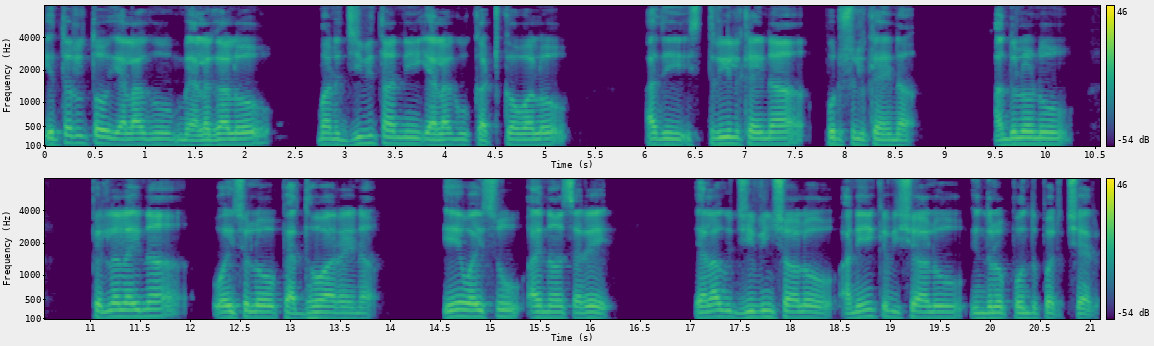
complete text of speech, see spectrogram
ఇతరులతో ఎలాగూ మెలగాలో మన జీవితాన్ని ఎలాగూ కట్టుకోవాలో అది స్త్రీలకైనా పురుషులకైనా అందులోనూ పిల్లలైనా వయసులో పెద్దవారైనా ఏ వయసు అయినా సరే ఎలాగూ జీవించాలో అనేక విషయాలు ఇందులో పొందుపరిచారు.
